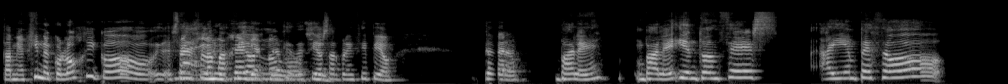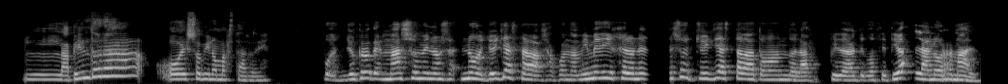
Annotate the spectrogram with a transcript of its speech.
también ginecológico, esa nah, inflamación, ¿no? Que decías sí. al principio. Claro. Vale, vale. Y entonces, ¿ahí empezó la píldora o eso vino más tarde? Pues yo creo que más o menos. No, yo ya estaba, o sea, cuando a mí me dijeron eso, yo ya estaba tomando la píldora anticonceptiva, la normal.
